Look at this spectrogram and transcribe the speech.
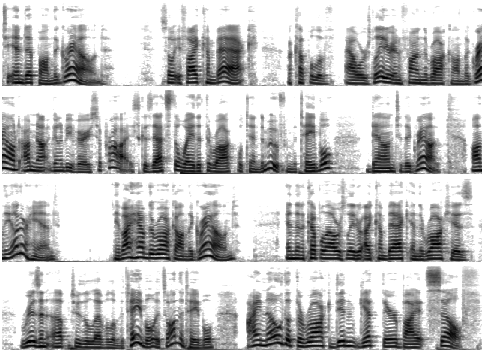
to end up on the ground. So if I come back a couple of hours later and find the rock on the ground, I'm not going to be very surprised because that's the way that the rock will tend to move from the table down to the ground. On the other hand, if I have the rock on the ground and then a couple hours later I come back and the rock has risen up to the level of the table, it's on the table, I know that the rock didn't get there by itself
